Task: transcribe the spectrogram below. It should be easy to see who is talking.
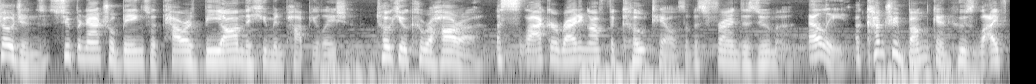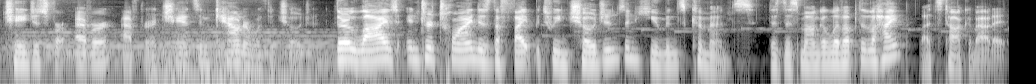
Speaker 1: Chojins, supernatural beings with powers beyond the human population. Tokio Kurohara, a slacker riding off the coattails of his friend Azuma. Ellie, a country bumpkin whose life changes forever after a chance encounter with a Chojin. Their lives intertwined as the fight between Chojins and humans commence. Does this manga live up to the hype? Let's talk about it.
